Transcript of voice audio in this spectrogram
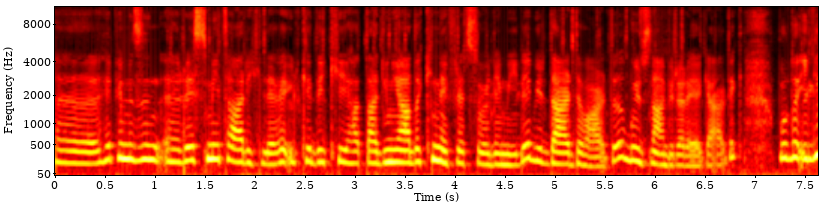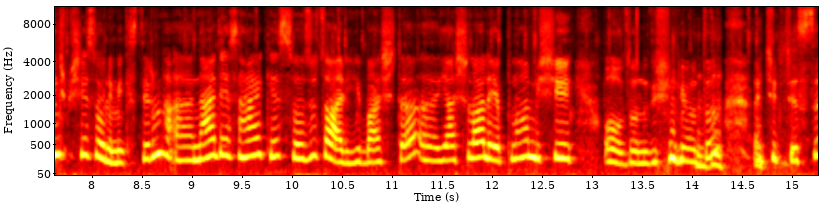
E, hepimizin e, resmi tarihle ve ülkedeki hatta dünyadaki nefret söylemiyle bir derdi vardı. Bu yüzden bir araya geldik. Burada ilginç bir şey söylemek isterim. E, neredeyse herkes sözlü tarihi başta e, yaşlılarla yapılan bir şey olduğunu düşünüyordu açıkçası.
